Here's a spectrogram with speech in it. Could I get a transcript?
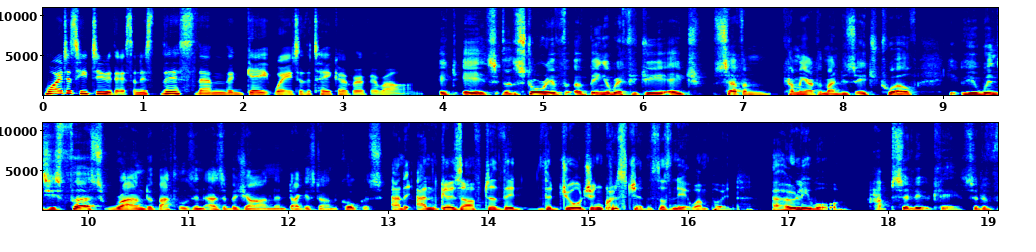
Why does he do this? And is this then the gateway to the takeover of Iran? It is. The story of, of being a refugee age seven, coming out of the mountains age 12, he, he wins his first round of battles in Azerbaijan and Dagestan, Caucasus. And, and goes after the, the Georgian Christians, doesn't he, at one point? A holy war. Absolutely. Sort of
